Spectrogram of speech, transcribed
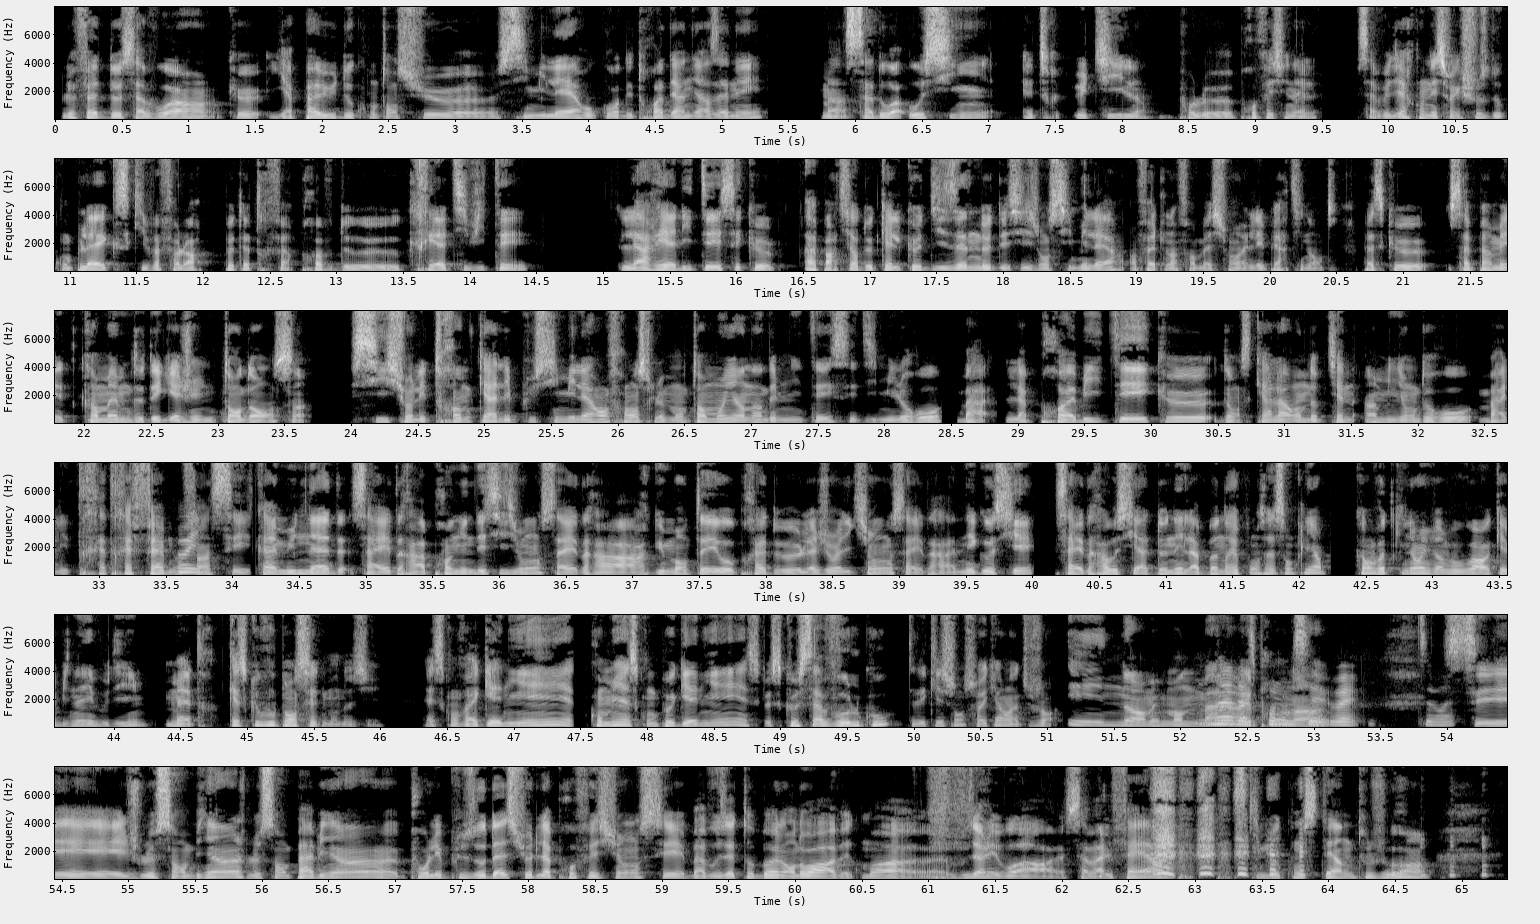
le fait de savoir qu'il n'y a pas eu de contentieux euh, similaire au cours des trois dernières années, ben, ça doit aussi être utile pour le professionnel. Ça veut dire qu'on est sur quelque chose de complexe, qu'il va falloir peut-être faire preuve de créativité. La réalité, c'est que à partir de quelques dizaines de décisions similaires, en fait, l'information elle est pertinente parce que ça permet quand même de dégager une tendance si sur les 30 cas les plus similaires en France, le montant moyen d'indemnité c'est 10 000 euros, bah la probabilité que dans ce cas-là on obtienne un million d'euros, bah elle est très très faible. Enfin c'est quand même une aide, ça aidera à prendre une décision, ça aidera à argumenter auprès de la juridiction, ça aidera à négocier, ça aidera aussi à donner la bonne réponse à son client. Quand votre client il vient vous voir au cabinet et vous dit maître, qu'est-ce que vous pensez de mon dossier? Est-ce qu'on va gagner? Combien est-ce qu'on peut gagner? Est-ce que, ça vaut le coup? C'est des questions sur lesquelles on a toujours énormément de mal, à, répondre. Se prononcer, hein. Vrai. C'est, je le sens bien, je le sens pas bien. Pour les plus audacieux de la profession, c'est, bah, vous êtes au bon endroit avec moi, euh, vous allez voir, ça va le faire. ce qui me consterne toujours.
